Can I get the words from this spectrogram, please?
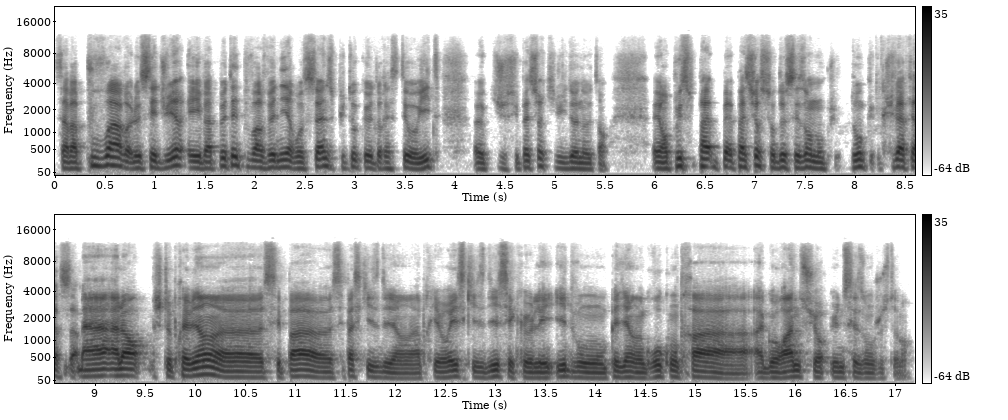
ça va pouvoir le séduire et il va peut-être pouvoir venir aux Suns plutôt que de rester au Heat. je suis pas sûr qu'il lui donne autant. Et en plus, pas, pas, sûr sur deux saisons non plus. Donc, tu vas faire ça. Bah, alors, je te préviens, c'est pas, c'est pas ce qui se dit. Hein. A priori, ce qui se dit, c'est que les Heat vont payer un gros contrat à, Goran sur une saison, justement.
